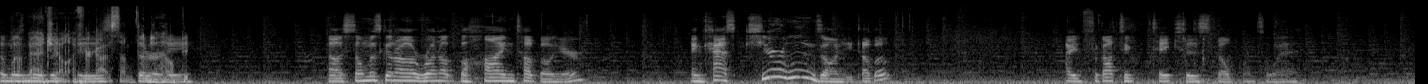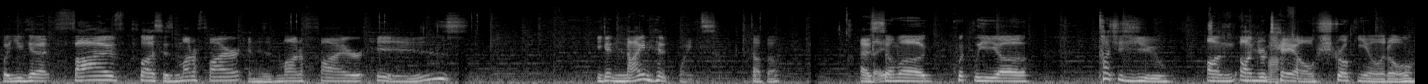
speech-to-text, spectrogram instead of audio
Soma's My bad, movement Joe. I forgot is something to help 30. you. Uh, Soma's gonna run up behind Tuppo here and cast Cure Wounds on you, Tuppo. I forgot to take his spell points away. But you get 5 plus his modifier, and his modifier is. You get 9 hit points, Tuppo. As Damn. Soma quickly uh, touches you on, on your tail, stroking you a little,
